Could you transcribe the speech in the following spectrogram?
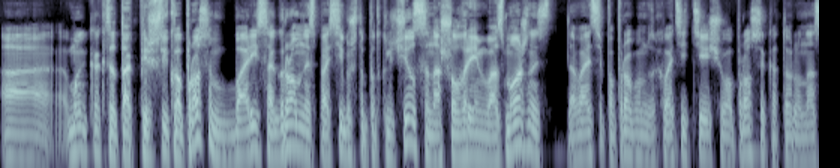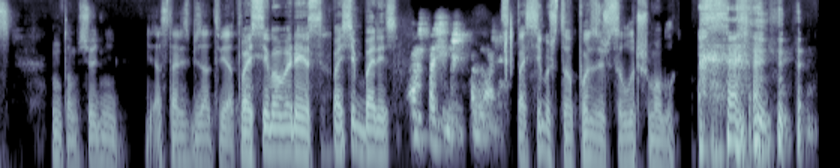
А, мы как-то так перешли к вопросам. Борис, огромное спасибо, что подключился, нашел время, возможность. Давайте попробуем захватить те еще вопросы, которые у нас ну, там, сегодня остались без ответа. Спасибо, Борис. Спасибо, Борис. А, спасибо, что позвали. Спасибо, что пользуешься лучшим облаком.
